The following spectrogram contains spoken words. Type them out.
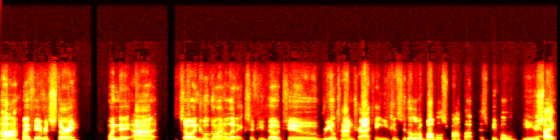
Ah my favorite story. One day uh so in google analytics if you go to real-time tracking you can see the little bubbles pop up as people view your site.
